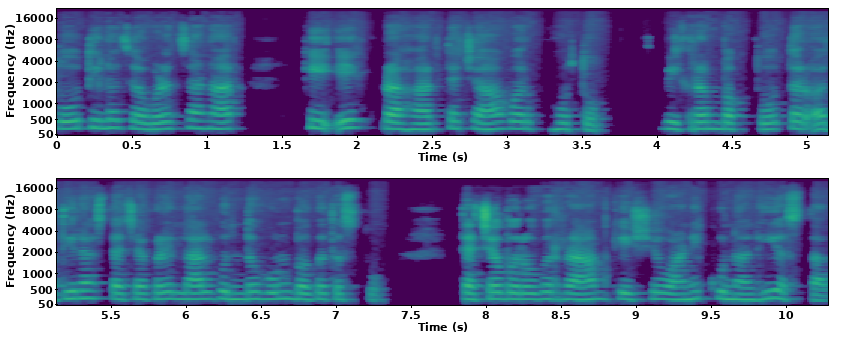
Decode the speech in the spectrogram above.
तो तिला जवळच जाणार की एक प्रहार त्याच्यावर होतो. विक्रम बघतो तर अधिराज त्याच्याकडे लाल बुंद होऊन बघत असतो. त्याच्याबरोबर राम केशव आणि कुणालही असतात.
